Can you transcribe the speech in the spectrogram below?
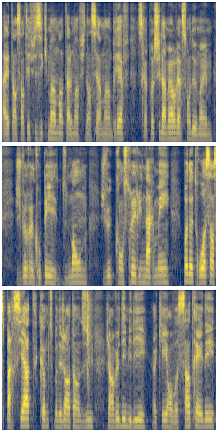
à être en santé physiquement, mentalement, financièrement. Bref, se rapprocher de la meilleure version d'eux-mêmes. Je veux regrouper du monde, je veux construire une armée, pas de 300 spartiates comme tu m'as déjà entendu. J'en veux des milliers, ok? On va s'entraider,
